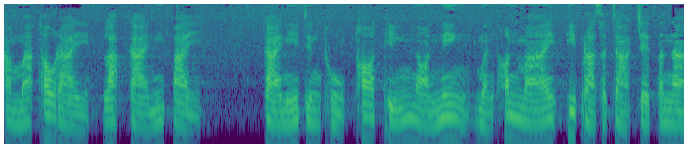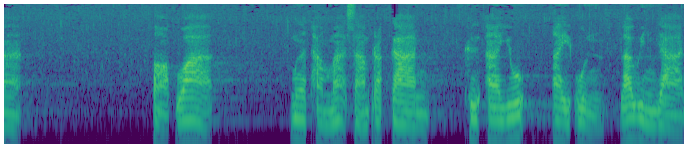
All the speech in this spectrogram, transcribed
ธรรมะเท่าไรละกายนี้ไป กายนี้จึงถูกทอดทิ้งนอนนิ่งเหมือนท่อนไม้ที่ปราศจากเจตนา ตอบว่า เมื่อธรรมะสามประการ คืออายุ ไออุ่น และวิญญาณ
